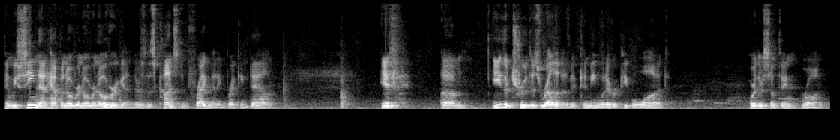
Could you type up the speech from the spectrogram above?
And we've seen that happen over and over and over again. There's this constant fragmenting, breaking down. If um, either truth is relative, it can mean whatever people want, or there's something wrong.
